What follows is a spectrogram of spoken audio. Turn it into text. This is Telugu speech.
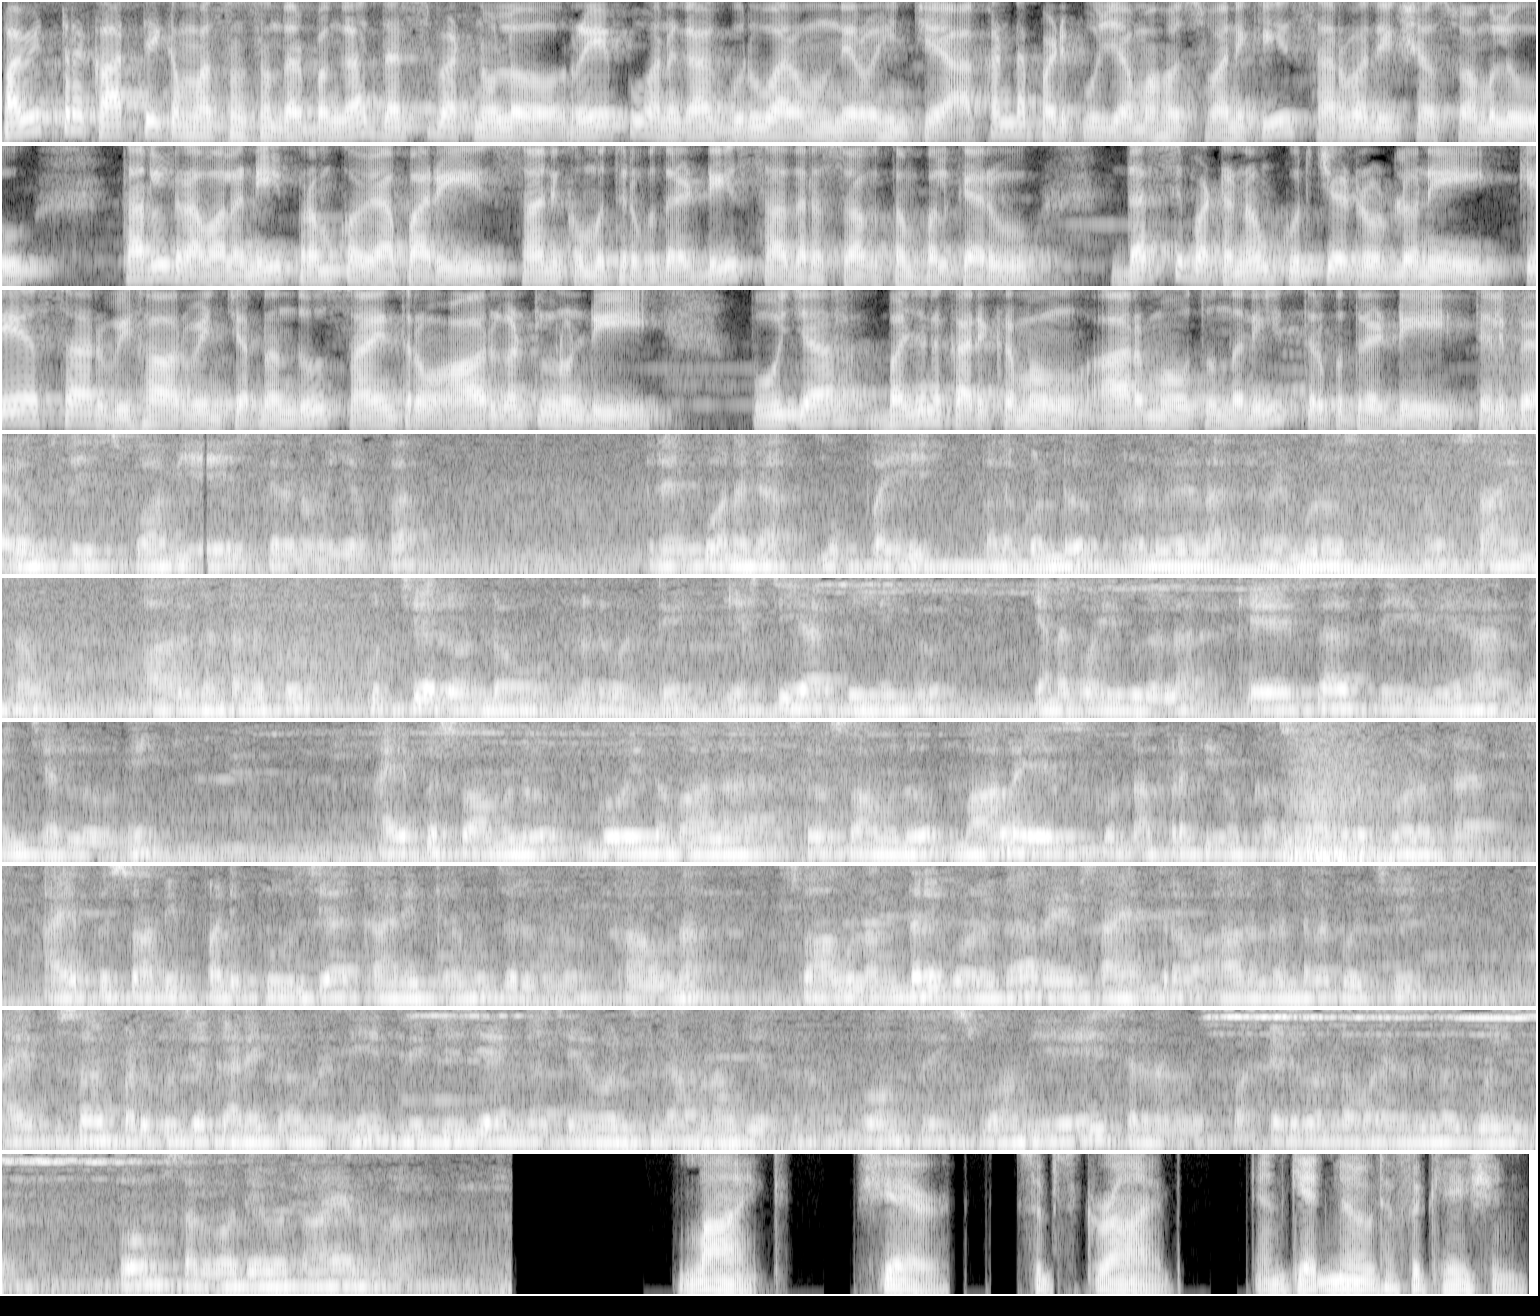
పవిత్ర కార్తీక మాసం సందర్భంగా దర్శిపట్నంలో రేపు అనగా గురువారం నిర్వహించే అఖండ పడిపూజ మహోత్సవానికి సర్వదీక్షా స్వాములు తరలి రావాలని ప్రముఖ వ్యాపారి సానికొమ్మ తిరుపతి రెడ్డి సాదర స్వాగతం పలికారు. దర్శిపట్టణం కుర్చేడ్ రోడ్లోని కేఎస్ఆర్ విహార్ వెంచర్ నందు సాయంత్రం ఆరు గంటల నుండి పూజ భజన కార్యక్రమం ఆరంభమవుతుందని తిరుపతి రెడ్డి తెలిపారు. శ్రీ స్వామి శరణమయ్యప్ప. రేపు అనగా ముప్పై పదకొండు రెండు వేల ఇరవై మూడవ సంవత్సరం సాయంత్రం ఆరు గంటలకు కుర్చే రోడ్లో ఉన్నటువంటి ఎస్టీఆర్ బిల్డింగ్ ఎనగవైపు గల కేఎస్ఆర్ శ్రీ విహార్ వెంచర్లోని అయ్యప్ప స్వాములు గోవిందమాల శివస్వాములు మాల వేసుకున్న ప్రతి ఒక్క స్వాములు కూడా అయ్యప్ప స్వామి పడి పూజ కార్యక్రమం జరుగును. కావున స్వాములందరూ కూడా రేపు సాయంత్రం ఆరు గంటలకు వచ్చి అయ్యప్ప స్వామి పడిపూజ కార్యక్రమాన్ని దిగ్విజయంగా చేయవలసిందిగా మనం చేస్తున్నాం. ఓం శ్రీ స్వామి శరణమయ్యప్ప ఎడుగొండ వడగడుగుల గోవింద. ఓం సర్వదేవతాయ నమః. Like share subscribe and get notification.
